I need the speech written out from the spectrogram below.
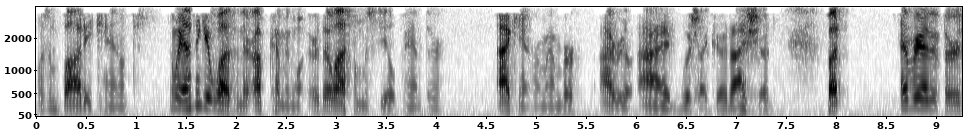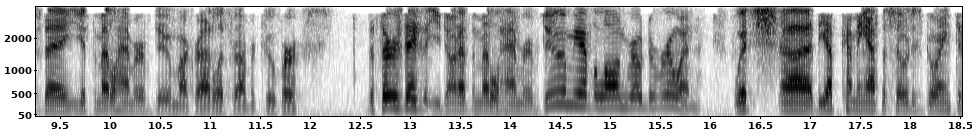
wasn't Body Count. No, wait, I think it was, and their upcoming one or their last one was Steel Panther. I can't remember. I real I wish I could. I should. But every other Thursday, you get the Metal Hammer of Doom, Mark Radulich, Robert Cooper. The Thursdays that you don't have the Metal Hammer of Doom, you have the Long Road to Ruin, which uh, the upcoming episode is going to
